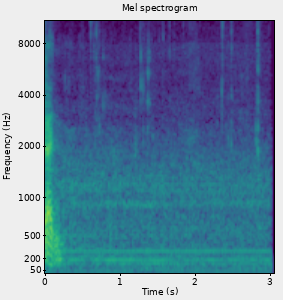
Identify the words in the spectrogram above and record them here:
Done.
